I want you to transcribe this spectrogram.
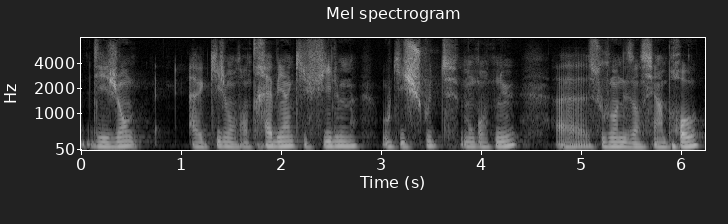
des gens avec qui je m'entends très bien, qui filment ou qui shootent mon contenu, euh, souvent des anciens pros.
